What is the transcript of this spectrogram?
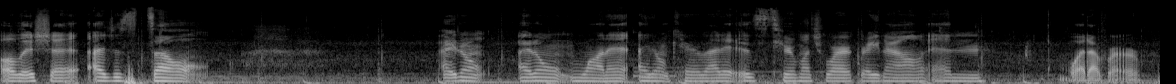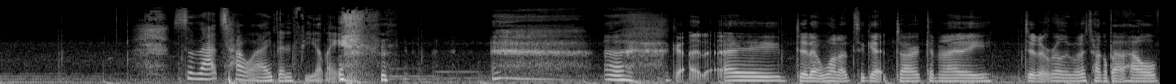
all this shit. I just don't. I don't. I don't want it. I don't care about it. It's too much work right now, and whatever. So that's how I've been feeling. Uh, God, I didn't want it to get dark, and I didn't really want to talk about how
